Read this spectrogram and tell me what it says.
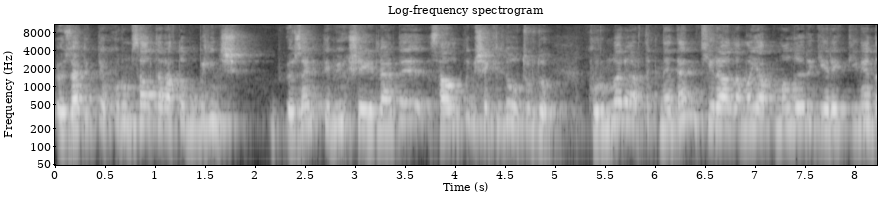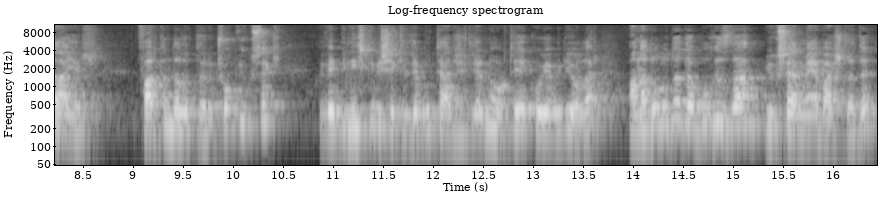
özellikle kurumsal tarafta bu bilinç özellikle büyük şehirlerde sağlıklı bir şekilde oturdu. Kurumlar artık neden kiralama yapmaları gerektiğine dair farkındalıkları çok yüksek ve bilinçli bir şekilde bu tercihlerini ortaya koyabiliyorlar. Anadolu'da da bu hızla yükselmeye başladı.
